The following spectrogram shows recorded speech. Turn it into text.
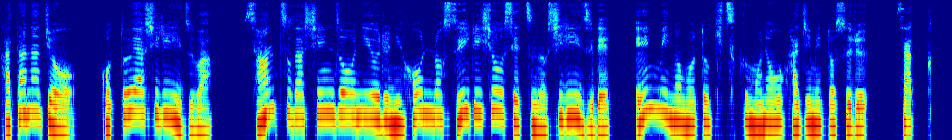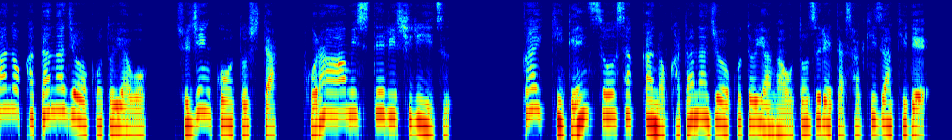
刀城、琴屋シリーズは、三津田新蔵による日本の推理小説のシリーズで、塩味のごときつくものをはじめとする、作家の刀城琴屋を主人公としたホラーミステリーシリーズ。怪奇幻想作家の刀城琴屋が訪れた先々で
